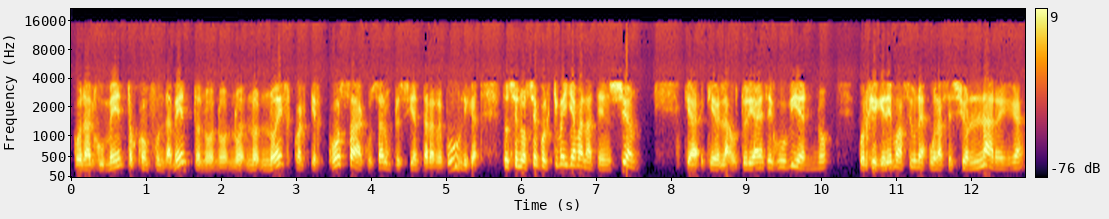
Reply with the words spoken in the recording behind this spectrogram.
con argumentos, con fundamentos, no, no, no, no, es cualquier cosa acusar a un presidente de la República. Entonces no sé por qué me llama la atención que, que las autoridades de gobierno, porque queremos hacer una, una sesión larga,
